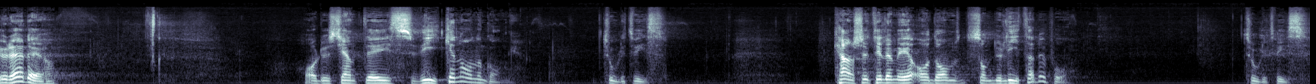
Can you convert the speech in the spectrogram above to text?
Hur är det? Har du känt dig sviken någon gång? Troligtvis. Kanske till och med av dem som du litade på? Troligtvis.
